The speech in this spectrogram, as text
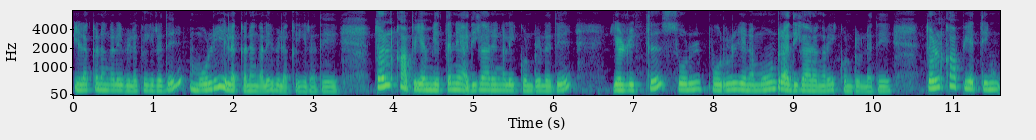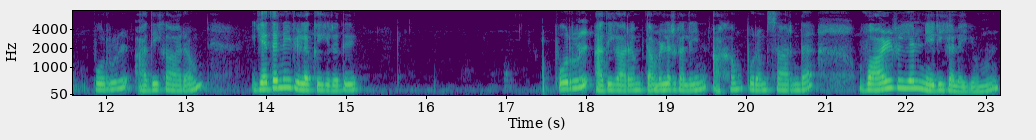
இலக்கணங்களை விளக்குகிறது மொழி இலக்கணங்களை விளக்குகிறது. தொல்காப்பியம் எத்தனை அதிகாரங்களை கொண்டுள்ளது? எழுத்து சொல் பொருள் என மூன்று அதிகாரங்களை கொண்டுள்ளது. தொல்காப்பியத்தின் பொருள் அதிகாரம் எதனை விளக்குகிறது? பொருள் அதிகாரம் தமிழர்களின் அகம்புறம் சார்ந்த வாழ்வியல் நெறிகளையும்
